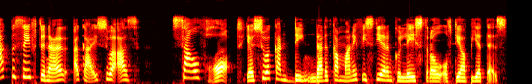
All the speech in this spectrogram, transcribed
ek besef toe nou, okay, so as selfhaat jou so kan dien dat dit kan manifesteer in cholesterol of diabetes.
